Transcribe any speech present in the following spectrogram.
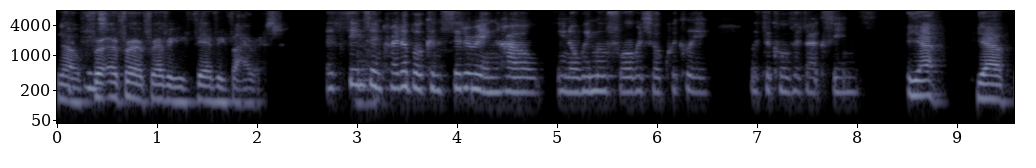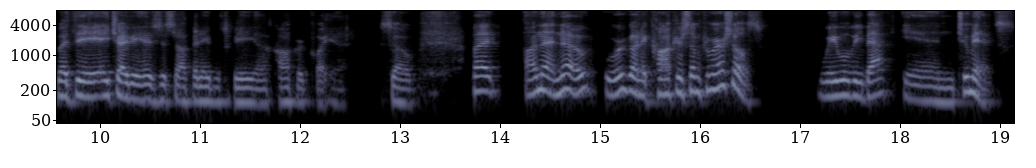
No, for, for, for every for every virus. It seems yeah. incredible considering how you know we move forward so quickly with the COVID vaccines. Yeah, yeah, but the HIV has just not been able to be uh, conquered quite yet. So, but on that note, we're going to conquer some commercials. We will be back in two minutes.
